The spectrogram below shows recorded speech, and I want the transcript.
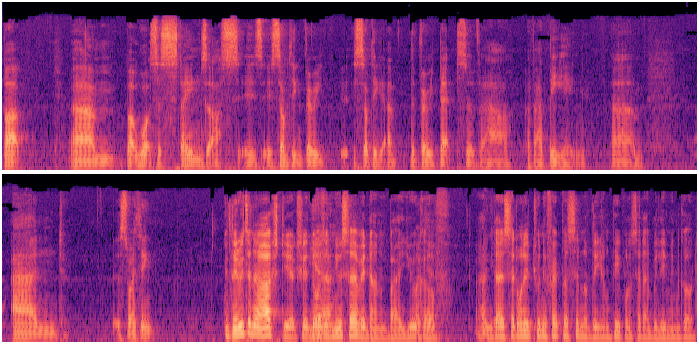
But um, but what sustains us is, is something very something at the very depths of our of our being, um, and so I think The reason I asked you, actually, there was a new survey done by YouGov, Okay. and Okay. they said only 25% of the young people said, I believe in God.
